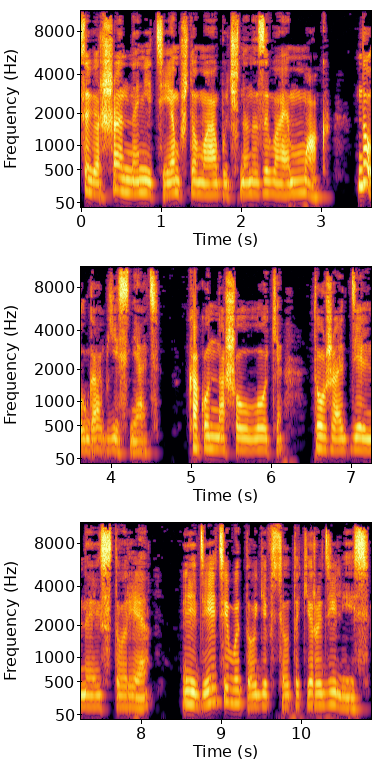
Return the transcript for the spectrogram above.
совершенно не тем, что мы обычно называем маг. Долго объяснять. Как он нашел Локи, тоже отдельная история. И дети в итоге все-таки родились.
